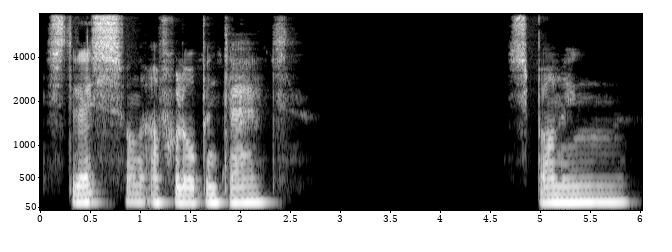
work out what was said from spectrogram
Stress van de afgelopen tijd, spanning,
